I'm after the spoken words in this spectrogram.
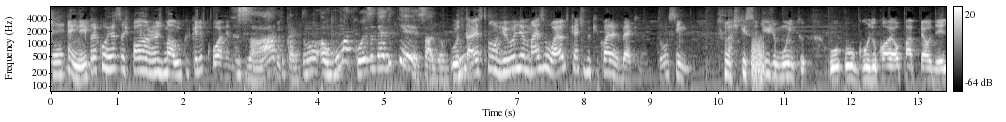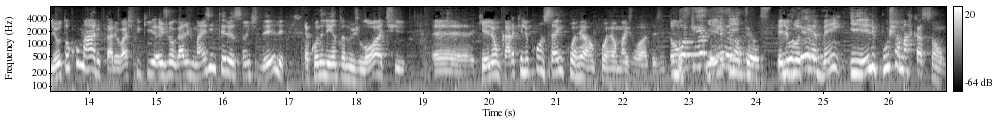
É, e nem pra correr essas power runs malucas que ele corre, né? Exato, cara. Então alguma coisa deve ter, sabe? Algum... O Tyson Hill ele é mais o Wildcat do que quarterback, né? Então, assim, eu acho que isso diz muito o, o, do qual é o papel dele. Eu tô com o Mário, cara. Eu acho que, que as jogadas mais interessantes dele é quando ele entra no slot. É, que ele é um cara que ele consegue correr, correr mais rotas. Então, bloqueia bem, ele, né, Matheus? Ele bloqueia, bloqueia bem e ele puxa a marcação.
